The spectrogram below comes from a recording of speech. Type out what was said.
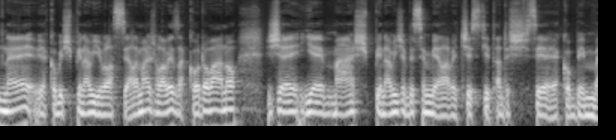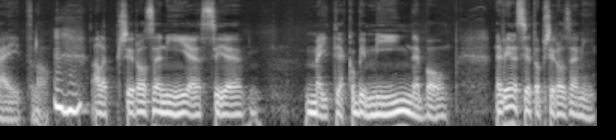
ne jakoby špinavý vlasy, ale máš v hlavě zakódováno, že je máš špinavý, že by si měla vyčistit a když si je jakoby made, no. Mm-hmm. Ale přirozený je si je made jakoby míň, nebo nevím, jestli je to přirozený,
